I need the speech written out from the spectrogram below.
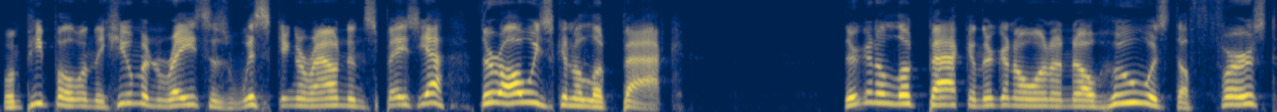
when people when the human race is whisking around in space, yeah, they're always to look back. They're to look back and they're want to know who was the first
